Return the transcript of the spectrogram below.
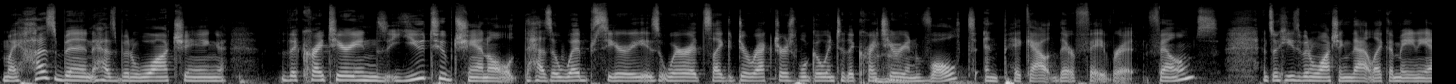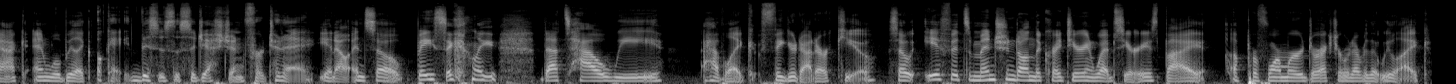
my husband has been watching the criterion's youtube channel has a web series where it's like directors will go into the criterion mm-hmm. vault and pick out their favorite films. And so he's been watching that like a maniac and will be like okay this is the suggestion for today you know? And so basically that's how we have like figured out our cue. So if it's mentioned on the Criterion web series by a performer, director, whatever that we like,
